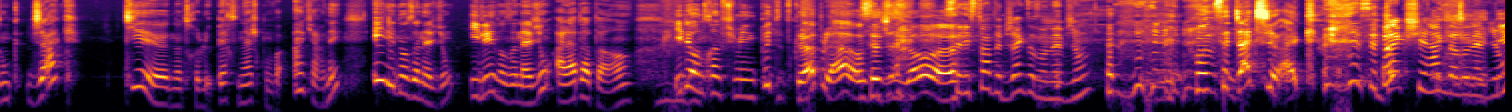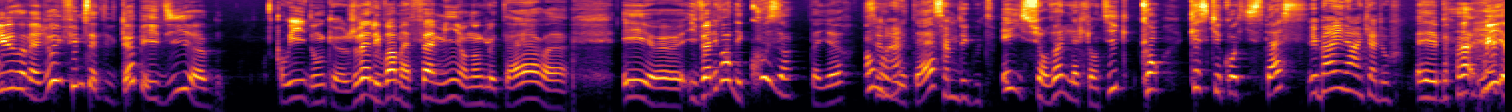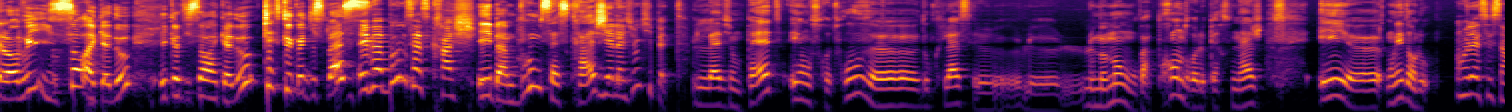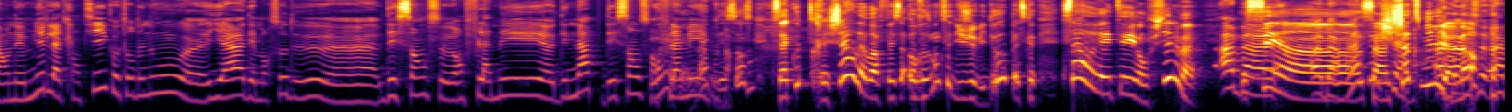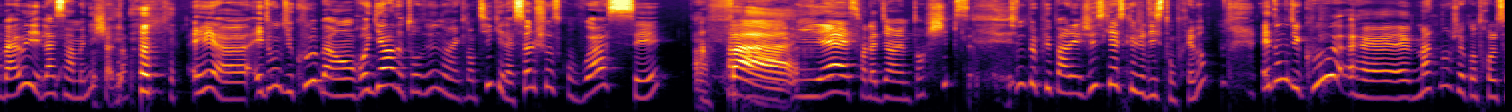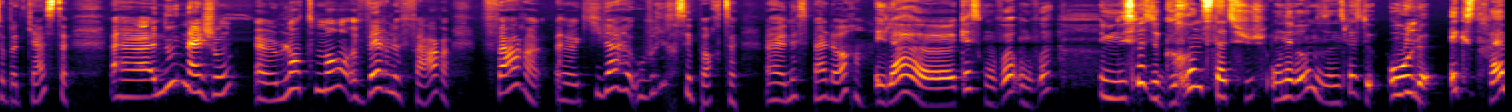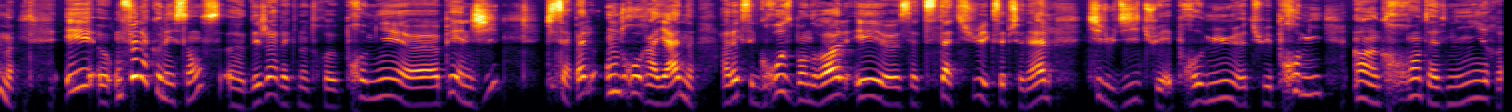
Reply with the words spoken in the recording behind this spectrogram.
donc Jack, qui est notre le personnage qu'on va incarner, et il est dans un avion. Il est dans un avion à la papa. hein. Il est en train de fumer une petite clope là, en se disant. C'est l'histoire de Jack dans un avion. c'est Jack Chirac. C'est Jack Chirac dans un avion. Il est dans un avion, il fume sa petite clope et il dit Oui, donc euh, je vais aller voir ma famille en Angleterre. euh, et euh, il va aller voir des cousins d'ailleurs en C'est vrai Angleterre. Ça me dégoûte. Et il survole l'Atlantique quand? Qu'est-ce que quoi qui se passe? Eh ben, il a un cadeau. Eh ben oui, alors oui, il sort un cadeau. Et quand il sort un cadeau, qu'est-ce que quoi qui se passe? Eh ben, boum, ça se crache. Et ben boum, ça se crache. Il y a l'avion qui pète. L'avion pète et on se retrouve. euh, donc là, c'est le, le- le moment où on va prendre le personnage et euh, on est dans l'eau. Voilà, c'est ça. On est au milieu de l'Atlantique. Autour de nous, euh, il y a des morceaux de euh, d'essence enflammée, euh, des nappes d'essence Ouais, enflammées la un peu d'essence. Ça coûte très cher d'avoir fait ça. Heureusement que c'est du jeu vidéo parce que ça aurait été en film. Ah bah, c'est un, ah bah, là, c'est un cher. shot million. Ah bah, hein. ah bah oui, là c'est un money shot. hein. et, et donc du coup, bah, on regarde autour de nous dans l'Atlantique et la seule chose qu'on voit, c'est Un phare. Yes, on l'a dit en même temps, chips. Tu ne peux plus parler jusqu'à ce que je dise ton prénom. Et donc du coup, euh, maintenant je contrôle ce podcast. Euh, nous nageons euh, lentement vers le phare, phare qui va ouvrir ses portes, n'est-ce pas Laure? Et là, qu'est-ce qu'on voit? On voit une espèce de grande statue. On est vraiment dans une espèce de hall extrême. Et euh, on fait la connaissance, euh, déjà avec notre premier euh, PNJ, qui s'appelle Andrew Ryan, avec ses grosses banderoles et cette statue exceptionnelle qui lui dit Tu es promu, tu es promis à un grand avenir.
